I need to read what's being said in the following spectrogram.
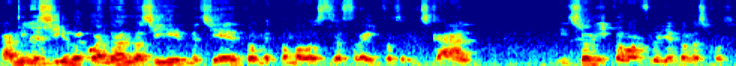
A mí me sirve, cuando ando así, me siento, me tomo dos, tres traguitos de mezcal y solito van fluyendo las cosas.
